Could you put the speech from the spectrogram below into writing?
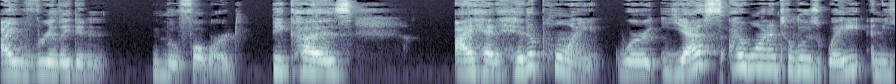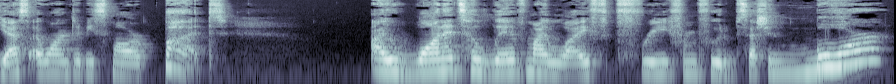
I really didn't move forward because I had hit a point where, yes, I wanted to lose weight and yes, I wanted to be smaller, but I wanted to live my life free from food obsession more.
